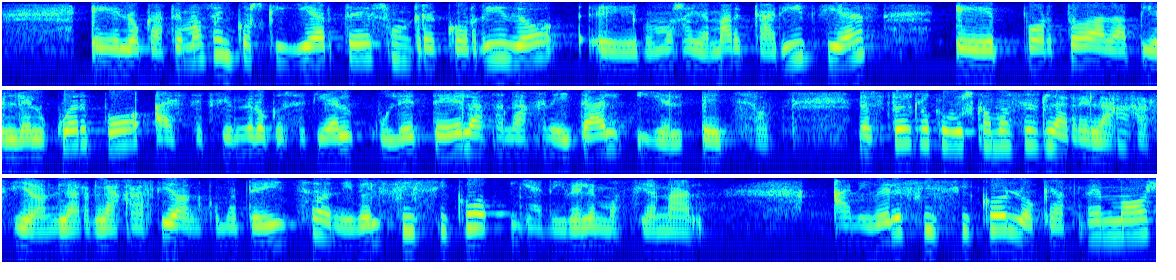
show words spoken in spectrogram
Eh, lo que hacemos en Cosquillarte es un recorrido, eh, vamos a llamar caricias, eh, por toda la piel del cuerpo, a excepción de lo que sería el culete, la zona genital y el pecho. Nosotros lo que buscamos es la relajación, la relajación, como te he dicho, a nivel físico y a nivel emocional. A nivel físico lo que hacemos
